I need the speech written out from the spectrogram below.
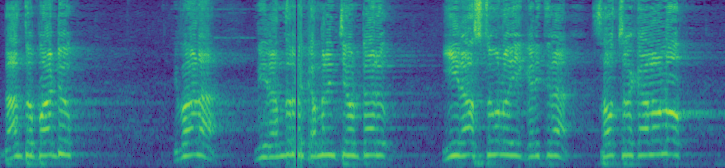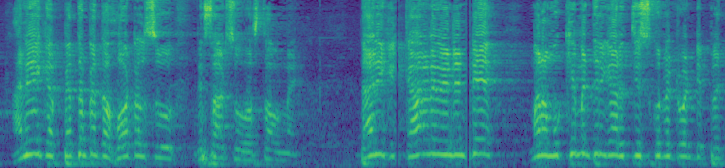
దాంతోపాటు ఇవాళ మీరందరూ గమనించే ఉంటారు ఈ రాష్ట్రంలో ఈ గడిచిన సంవత్సర కాలంలో అనేక పెద్ద పెద్ద హోటల్స్ రిసార్ట్స్ వస్తూ ఉన్నాయి. దానికి కారణం ఏంటంటే మన ముఖ్యమంత్రి గారు తీసుకున్నటువంటి ప్రత్యేక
